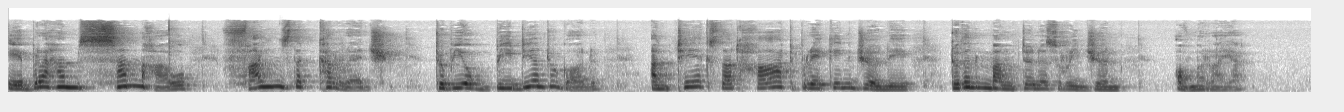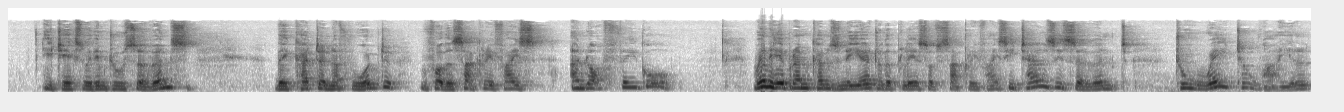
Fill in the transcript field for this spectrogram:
Abraham somehow finds the courage to be obedient to God and takes that heartbreaking journey to the mountainous region of Moriah. He takes with him two servants. They cut enough wood for the sacrifice and off they go. When Abram comes near to the place of sacrifice, he tells his servant to wait a while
